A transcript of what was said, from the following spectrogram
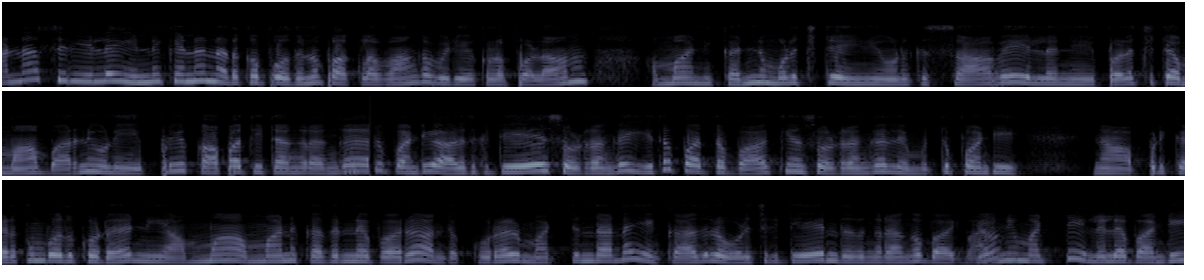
அண்ணா சீரியல்ல இன்னைக்கு என்ன நடக்க போகுதுன்னு பார்க்கலாம். வாங்க வீடியோக்குள்ள போகலாம் அம்மா நீ கண்ணு முழிச்சிட்டே நீ உனக்கு சாவே இல்லை. நீ பழச்சிட்டம்மா. பரணி உன்னை எப்படியோ காப்பாற்றிட்டாங்கிறாங்க முத்துப்பாண்டி அழுதுகிட்டே சொல்கிறாங்க இதை பார்த்த பாக்கியம் சொல்கிறாங்க இல்லை முத்துப்பாண்டி நான் அப்படி கிடக்கும்போது கூட நீ அம்மா அம்மான்னு கதறின பாரு. அந்த குரல் மட்டும்தானே என் காதில் ஒழிச்சிக்கிட்டே இருந்ததுங்கிறாங்க பாக்கியம். நீ மட்டும் இல்லை பாண்டி.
